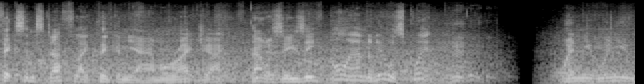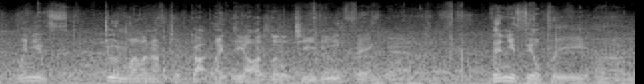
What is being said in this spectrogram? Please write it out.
fixing stuff, like thinking, yeah, I'm all right, Jack. That was easy. All I had to do was quit. When you when you when you've doing well enough to have got like the odd little TV thing, then you feel pretty. Um,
